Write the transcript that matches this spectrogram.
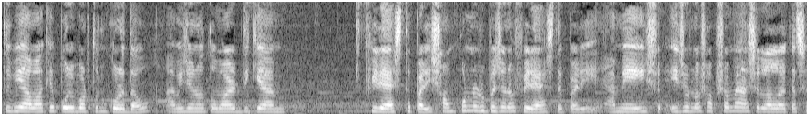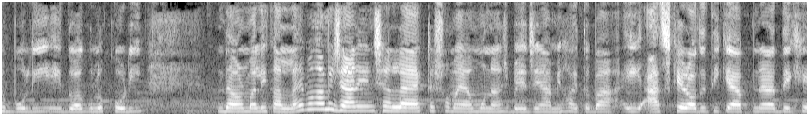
তুমি আমাকে পরিবর্তন করে দাও। আমি যেন তোমার দিকে ফিরে আসতে পারি, সম্পূর্ণরূপে যেন ফিরে আসতে পারি। আমি এই এই জন্য সবসময় আসলে আল্লাহর কাছে বলি, এই দোয়াগুলো করি। দেওয়ার মালিক আল্লাহ। এবং আমি জানি ইনশাল্লাহ একটা সময় এমন আসবে যে আমি হয়তো বা এই আজকের অদিতিকে আপনারা দেখে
